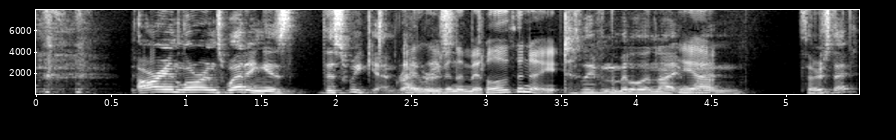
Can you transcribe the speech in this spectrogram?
Arie and Lauren's wedding is this weekend, right? I leave in the middle of the night. leave in the middle of the night. Yeah. When Thursday?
